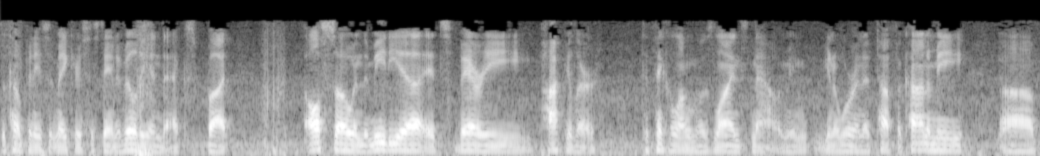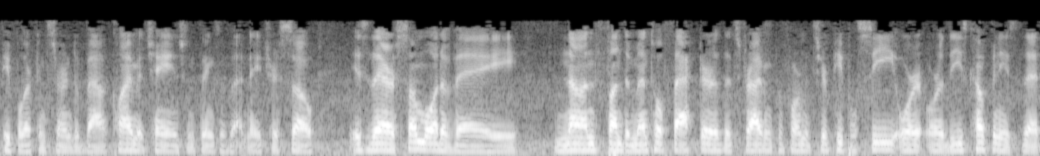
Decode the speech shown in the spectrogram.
the companies that make your sustainability index, but also in the media, it's very popular to think along those lines now. I mean, you know, we're in a tough economy. Uh, people are concerned about climate change and things of that nature. So, is there somewhat of a non-fundamental factor that's driving performance here? People see, or or these companies that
